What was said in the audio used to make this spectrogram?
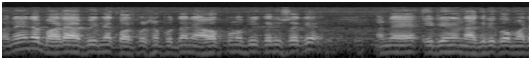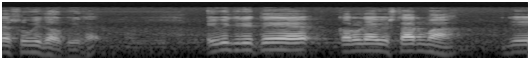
અને એને ભાડે આપીને કોર્પોરેશન પોતાની આવક પણ ઊભી કરી શકે અને એરિયાના નાગરિકો માટે સુવિધા ઊભી થાય. એવી જ રીતે કરોડિયા વિસ્તારમાં જે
